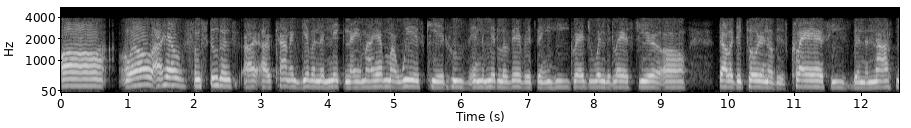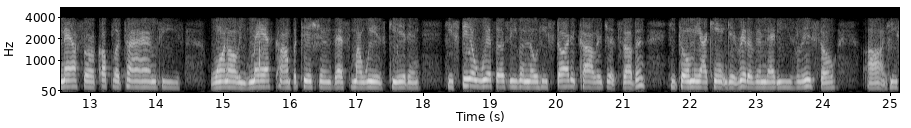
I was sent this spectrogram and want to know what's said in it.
Uh, well, I have some students I, I've kind of given a nickname. I have my whiz kid who's in the middle of everything. He graduated last year, uh, valedictorian of his class. He's been to NASA a couple of times. He's won all these math competitions. That's my whiz kid, and he's still with us even though he started college at Southern. He told me I can't get rid of him that easily, so uh, he's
